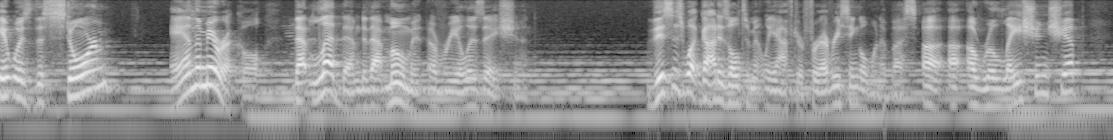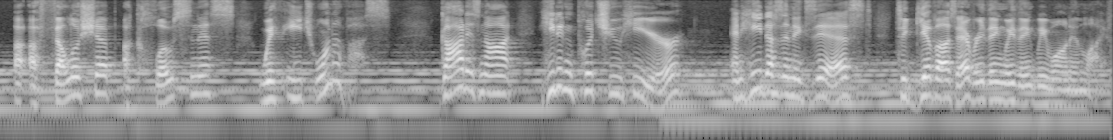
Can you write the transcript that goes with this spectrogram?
It was the storm and the miracle that led them to that moment of realization. This is what God is ultimately after for every single one of us a, a, a relationship, a, a fellowship, a closeness with each one of us. God is not, He didn't put you here and He doesn't exist to give us everything we think we want in life.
